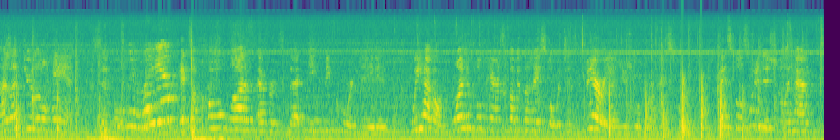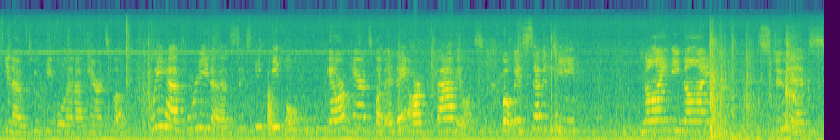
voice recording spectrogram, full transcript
I like your little hand symbol. It's a whole lot of efforts that need to be. We have a wonderful parents club at the high school, which is very unusual for a high school. High schools traditionally have, you know, two people in a parents club. We have forty to sixty people in our parents club, and they are fabulous. But we have seventeen 99 students,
